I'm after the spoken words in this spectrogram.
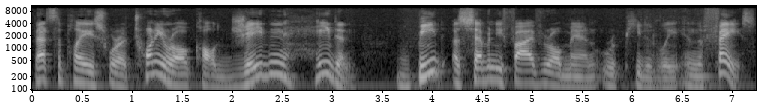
That's the place where a 20 year old called Jaden Hayden beat a 75 year old man repeatedly in the face.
